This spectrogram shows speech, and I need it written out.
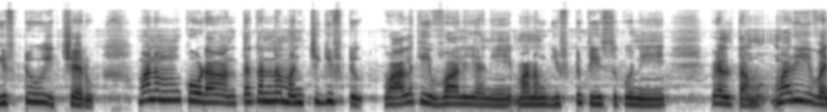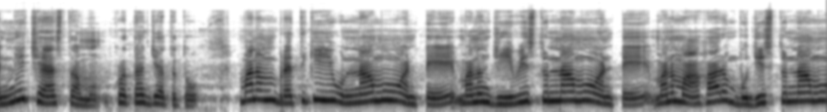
గిఫ్ట్ ఇచ్చారు. మనం కూడా అంతకన్నా మంచి గిఫ్ట్ వాళ్ళకి ఇవ్వాలి అని మనం గిఫ్ట్ తీసుకొని వెళ్తాము. మరి ఇవన్నీ చేస్తాము కృతజ్ఞతతో. మనం బ్రతికి ఉన్నాము అంటే మనం జీవిస్తున్నాము అంటే మనం ఆహారం భుజిస్తున్నాము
